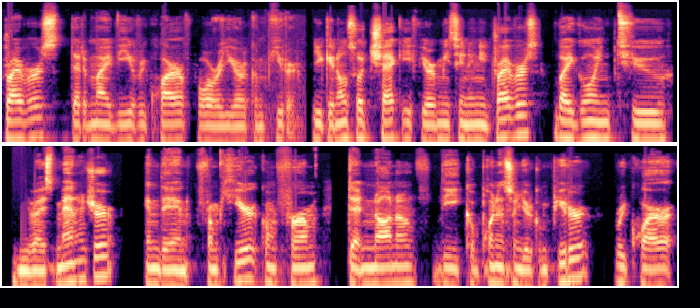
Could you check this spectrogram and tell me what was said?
drivers that might be required for your computer. You can also check if you're missing any drivers by going to device manager and then from here confirm that none of the components on your computer require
